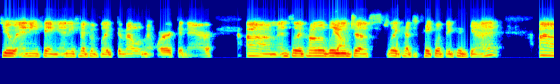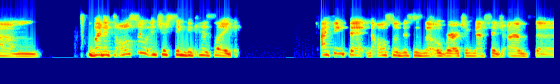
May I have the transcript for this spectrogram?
do anything, any type of like development work in there. Um, and so they probably yeah. just like had to take what they could get. Um, but it's also interesting because like I think that also this is the overarching message of the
